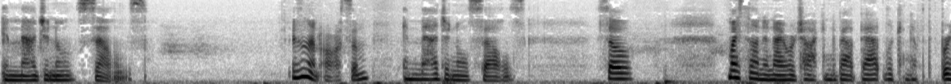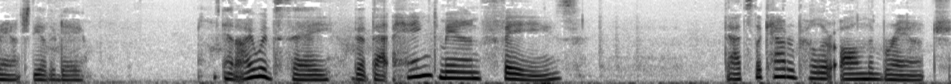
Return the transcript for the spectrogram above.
imaginal cells. Isn't that awesome? Imaginal cells. So, my son and I were talking about that looking up the branch the other day. And I would say that that hanged man phase, that's the caterpillar on the branch,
